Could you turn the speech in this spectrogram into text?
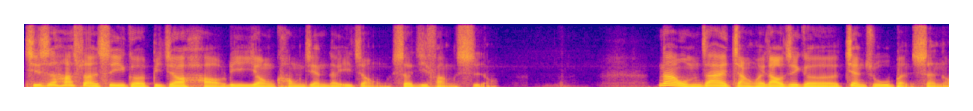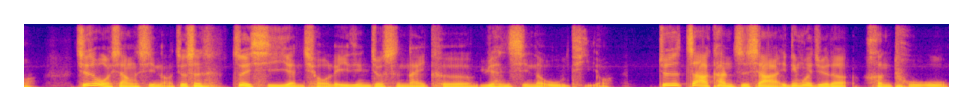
其实它算是一个比较好利用空间的一种设计方式哦。那我们再讲回到这个建筑物本身哦，其实我相信哦，就是 最吸眼球的一定就是那一颗圆形的物体哦，就是乍看之下一定会觉得很突兀。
